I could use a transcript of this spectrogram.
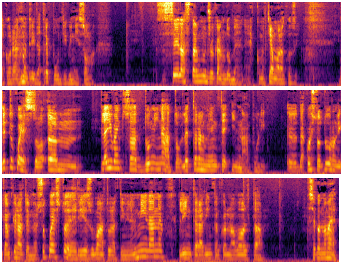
e con Real Madrid a tre punti, quindi insomma se la stanno giocando bene, ecco, mettiamola così. Detto questo, um, la Juventus ha dominato letteralmente il Napoli. Uh, da questo turno di campionato è emerso questo, è riesumato un attimino il Milan, l'Inter ha vinto ancora una volta, secondo me,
